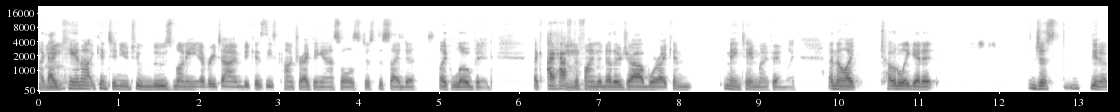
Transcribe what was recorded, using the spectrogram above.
Like I Mhm. cannot continue to lose money every time because these contracting assholes just decide to like low bid. Like I have to find Mhm. another job where I can maintain my family. And they're like, totally get it. Just you know,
